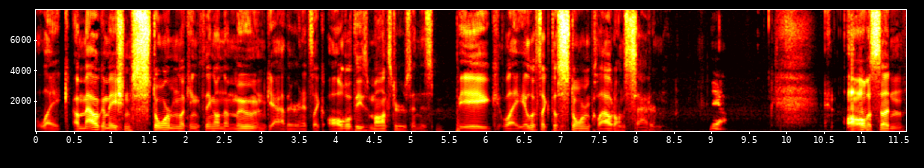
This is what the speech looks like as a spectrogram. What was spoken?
like amalgamation storm-looking thing on the moon gather, and it's like all of these monsters and this big, like it looks like the storm cloud on Saturn. Yeah. And all of a sudden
